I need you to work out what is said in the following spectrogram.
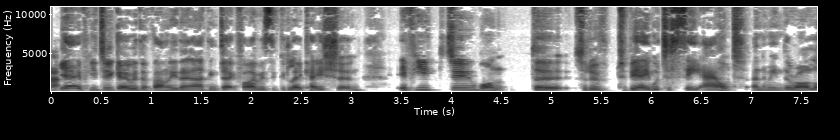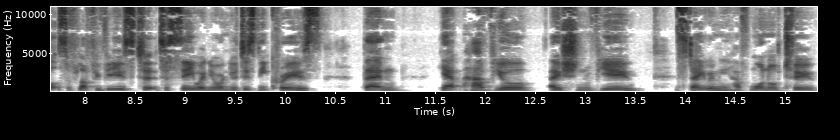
that. Yeah, if you do go with the family, then I think deck five is a good location. If you do want the sort of to be able to see out. And I mean, there are lots of lovely views to, to see when you're on your Disney cruise. Then, yep, have your ocean view stateroom. You have one or two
